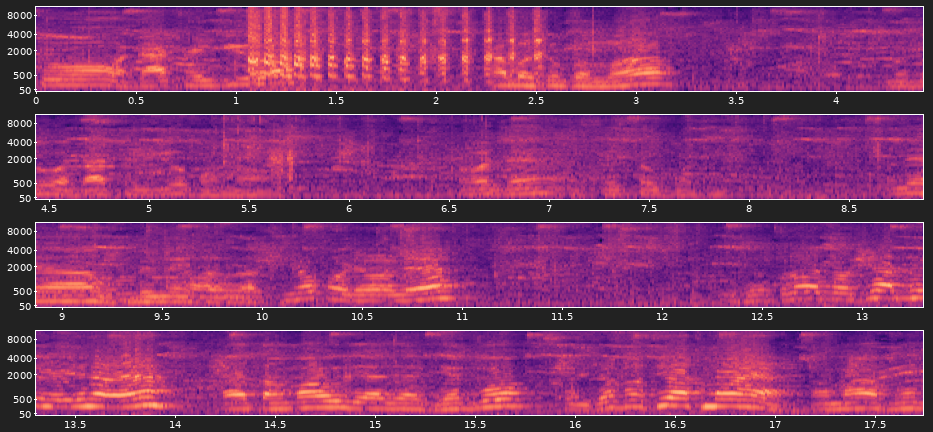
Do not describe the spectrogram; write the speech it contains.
તો વધારે થઈ ગયો આ બધું ભમ. બધું વધારે થઈ ગયું ભમ. હવે જાય તો ઊભો થઈ અને આ ઉભરી નહીં થવા ક્યાં પડ્યો લે? છોકરો ચોથી આટલું લઈને હે આ તમારું લે લે ઘેર જો. પૈસા ચોથી હાથમાં આયા અમારા હાથમાં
